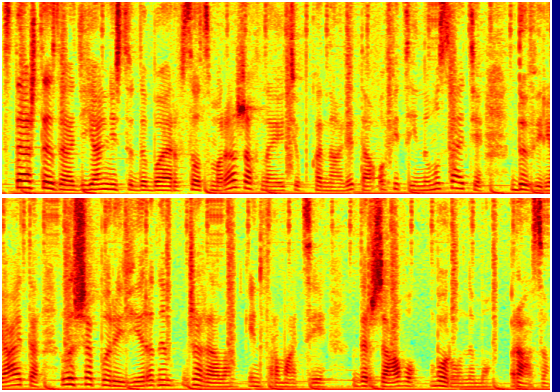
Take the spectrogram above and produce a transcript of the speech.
Стежте за діяльністю ДБР в соцмережах на youtube каналі та офіційному сайті. Довіряйте лише перевіреним джерелам інформації. Державу боронимо разом.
